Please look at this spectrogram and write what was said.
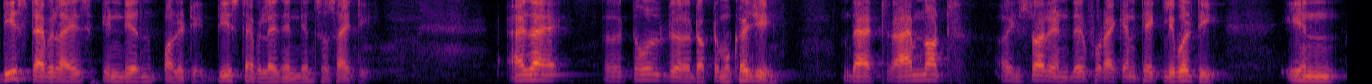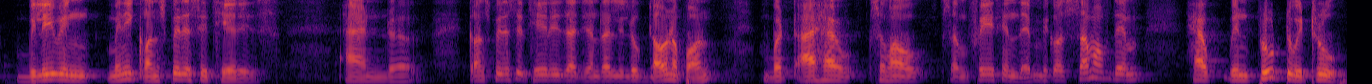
destabilize Indian polity, destabilize Indian society. As I uh, told uh, Dr. Mukherjee that I am not a historian, therefore I can take liberty in believing many conspiracy theories. And uh, conspiracy theories are generally looked down upon but I have somehow some faith in them because some of them have been proved to be true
